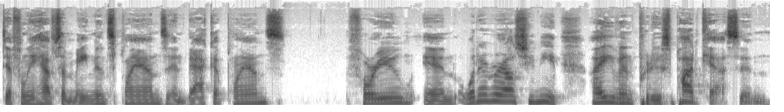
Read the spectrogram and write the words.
definitely have some maintenance plans and backup plans for you and whatever else you need. I even produce podcasts, and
